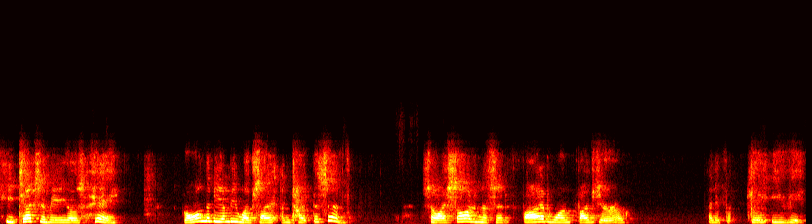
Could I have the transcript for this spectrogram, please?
he texted me. He goes, "Hey, go on the DMV website and type this in." So I saw it and it said five one five zero, and he put K E V.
